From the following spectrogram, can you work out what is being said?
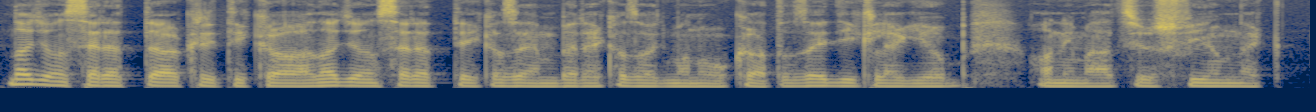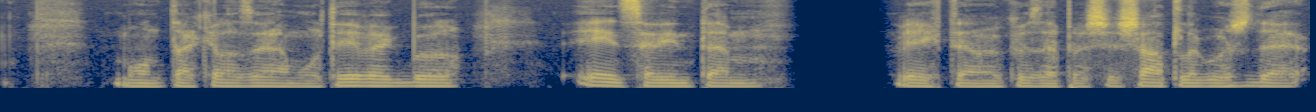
nagyon szerette a kritika, nagyon szerették az emberek az agymanókat, az egyik legjobb animációs filmnek mondták el az elmúlt évekből. Én szerintem végtelenül közepes és átlagos, de,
